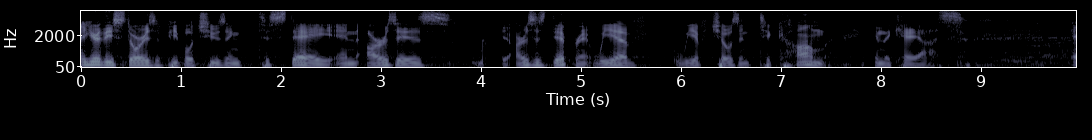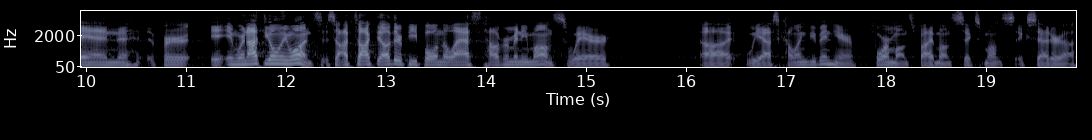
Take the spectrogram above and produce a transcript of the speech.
I hear these stories of people choosing to stay, and ours is ours is different. We have we have chosen to come in the chaos, and for and we're not the only ones. So I've talked to other people in the last however many months where uh, we ask, "How long have you been here? Four months, five months, six months, etc."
